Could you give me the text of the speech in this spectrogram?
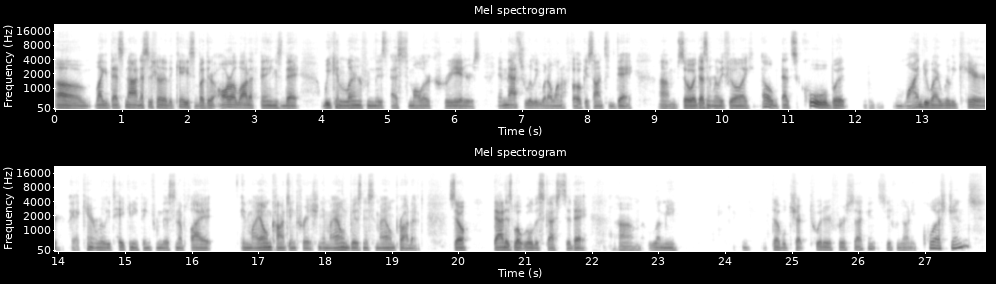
um, like that's not necessarily the case but there are a lot of things that we can learn from this as smaller creators and that's really what i want to focus on today um, so it doesn't really feel like oh that's cool but why do I really care? Like, I can't really take anything from this and apply it in my own content creation, in my own business, in my own product. So that is what we'll discuss today. Um, let me double check Twitter for a second, see if we got any questions.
